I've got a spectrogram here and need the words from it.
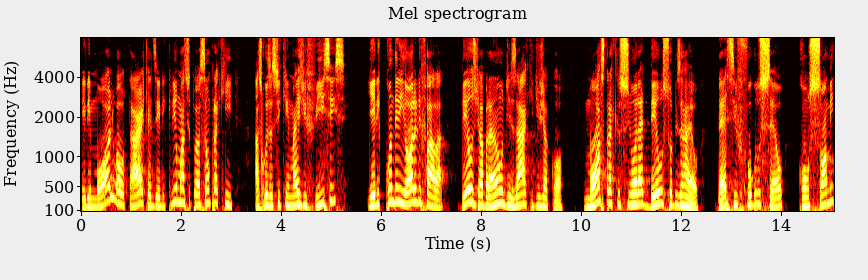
ele molha o altar, quer dizer, ele cria uma situação para que as coisas fiquem mais difíceis. E ele, quando ele ora, ele fala: Deus de Abraão, de Isaac e de Jacó, mostra que o Senhor é Deus sobre Israel. Desce fogo do céu, consome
